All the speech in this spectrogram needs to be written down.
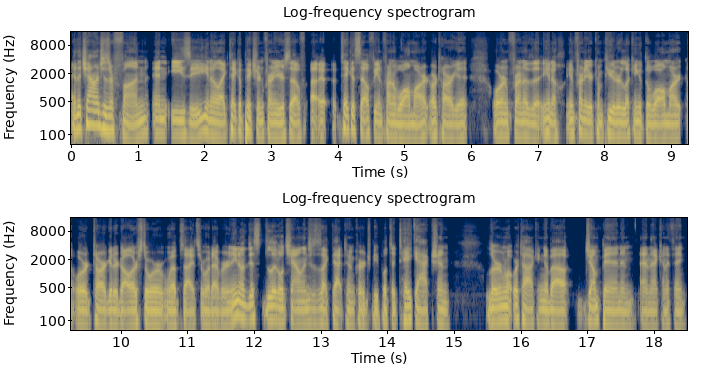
And the challenges are fun and easy, you know, like take a picture in front of yourself, uh, uh take a selfie in front of Walmart or Target or in front of the, you know, in front of your computer looking at the Walmart or Target or dollar store websites or whatever. You know, just little challenges like that to encourage people to take action learn what we're talking about, jump in and and that kind of thing.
